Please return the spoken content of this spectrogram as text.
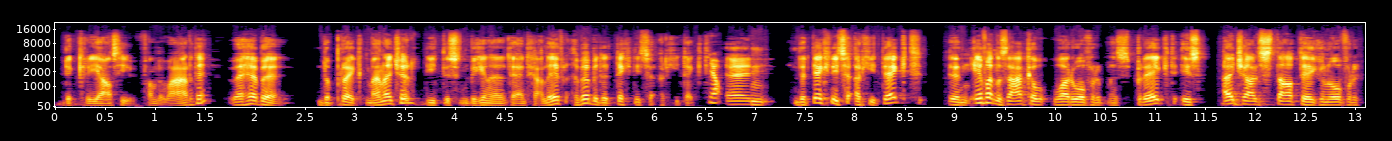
de creatie van de waarde. We hebben de projectmanager, die tussen het begin en het eind gaat leveren, en we hebben de technische architect. Ja. En de technische architect, en een van de zaken waarover men spreekt, is Agile staat tegenover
